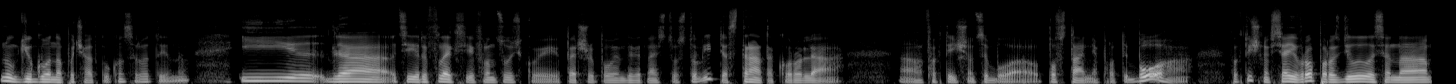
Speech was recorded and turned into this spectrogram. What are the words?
Ну, Гюго на початку консервативним. І для цієї рефлексії французької першої половини 19 століття страта короля фактично це було повстання проти Бога. Фактично, вся Європа розділилася на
